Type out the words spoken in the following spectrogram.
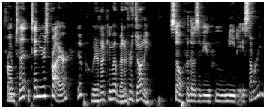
from ten, 10 years prior. Yep, we are talking about Bennifer's Johnny. So, for those of you who need a summary,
